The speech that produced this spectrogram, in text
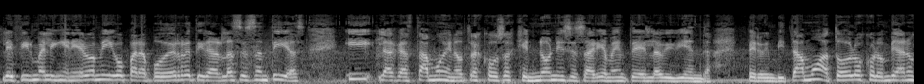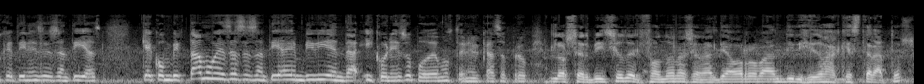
le firma el ingeniero amigo para poder retirar las cesantías y las gastamos en otras cosas que no necesariamente es la vivienda. Pero invitamos a todos los colombianos que tienen cesantías que convirtamos esas cesantías en vivienda y con eso podemos tener casa propia. ¿Los servicios del Fondo Nacional de Ahorro van dirigidos a qué estratos?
